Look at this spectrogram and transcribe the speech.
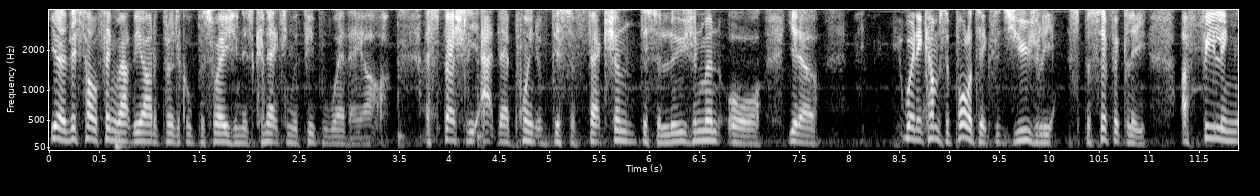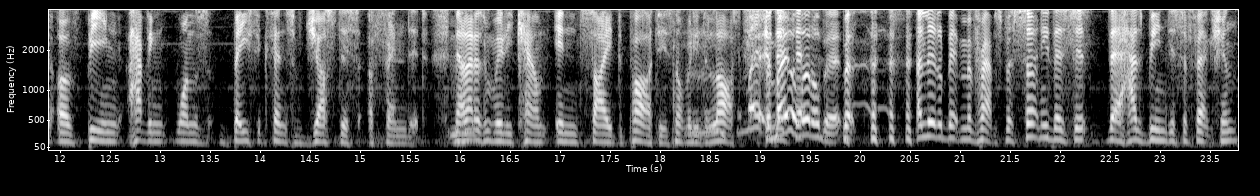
you know, this whole thing about the art of political persuasion is connecting with people where they are, especially at their point of disaffection, disillusionment, or, you know, when it comes to politics, it's usually specifically a feeling of being having one's basic sense of justice offended. Now that doesn't really count inside the party; it's not really the last. might- it might a little bit. but a little bit perhaps. But certainly, there's di- there has been disaffection.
